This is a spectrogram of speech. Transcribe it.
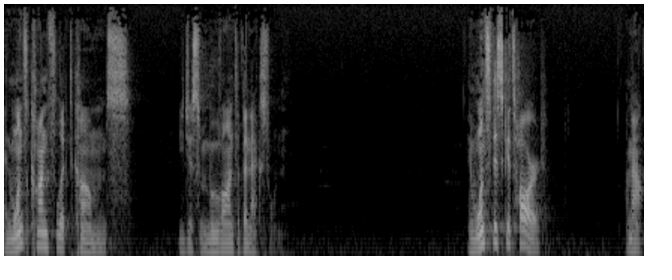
And once conflict comes, you just move on to the next one. And once this gets hard, I'm out.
